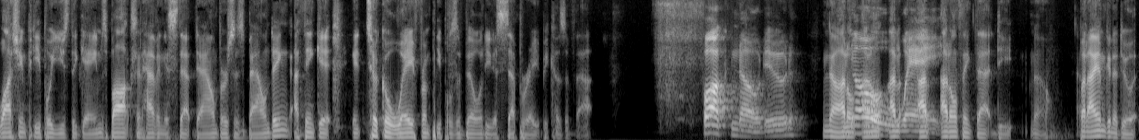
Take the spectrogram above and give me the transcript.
Watching people use the games box and having to step down versus bounding, I think it it took away from people's ability to separate because of that. Fuck no, dude. No, I don't. I No don't. I, don't I, way. I don't think that deep. No, but I am going to do it.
